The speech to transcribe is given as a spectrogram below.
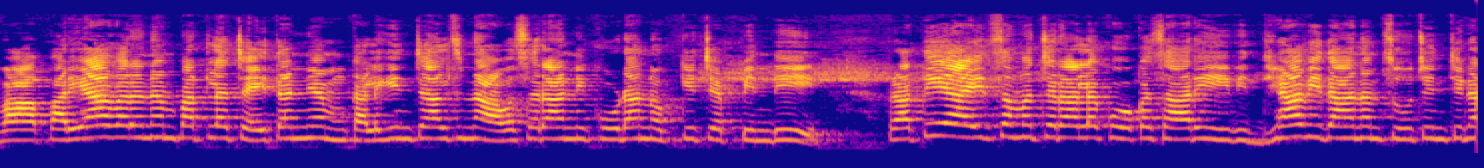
వా పర్యావరణం పట్ల చైతన్యం కలిగించాల్సిన అవసరాన్ని కూడా నొక్కి చెప్పింది. ప్రతి ఐదు సంవత్సరాలకు ఒకసారి విద్యా విధానం సూచించిన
